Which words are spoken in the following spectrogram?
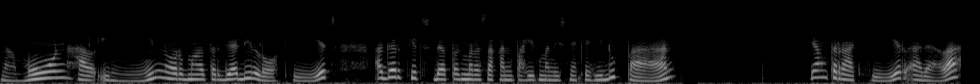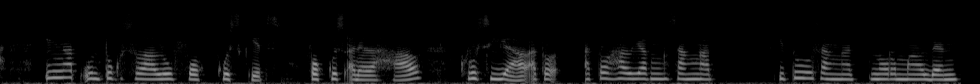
Namun hal ini normal terjadi loh kids, agar kids dapat merasakan pahit manisnya kehidupan. Yang terakhir adalah ingat untuk selalu fokus kids. Fokus adalah hal krusial atau atau hal yang sangat itu sangat normal dan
